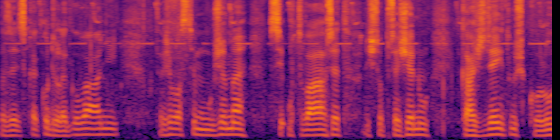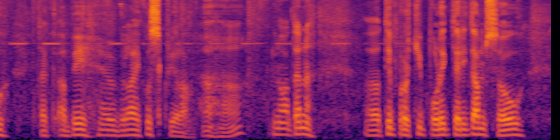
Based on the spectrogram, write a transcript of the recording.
z hlediska jako delegování. Takže vlastně můžeme si utvářet, když to přeženu, každý tu školu, tak aby byla jako skvělá. Aha. No a ten, eh, ty protipoly, které tam jsou, Eh,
